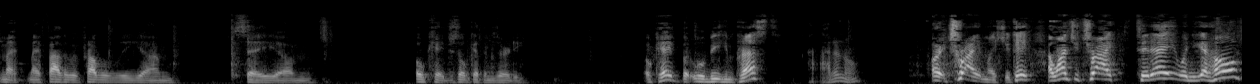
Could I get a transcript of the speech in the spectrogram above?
My my father would probably um, say, um, "Okay, just don't get them dirty." Okay, but we'll be impressed? I don't know. All right, try it, Moshe. Okay, I want you to try today when you get home.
